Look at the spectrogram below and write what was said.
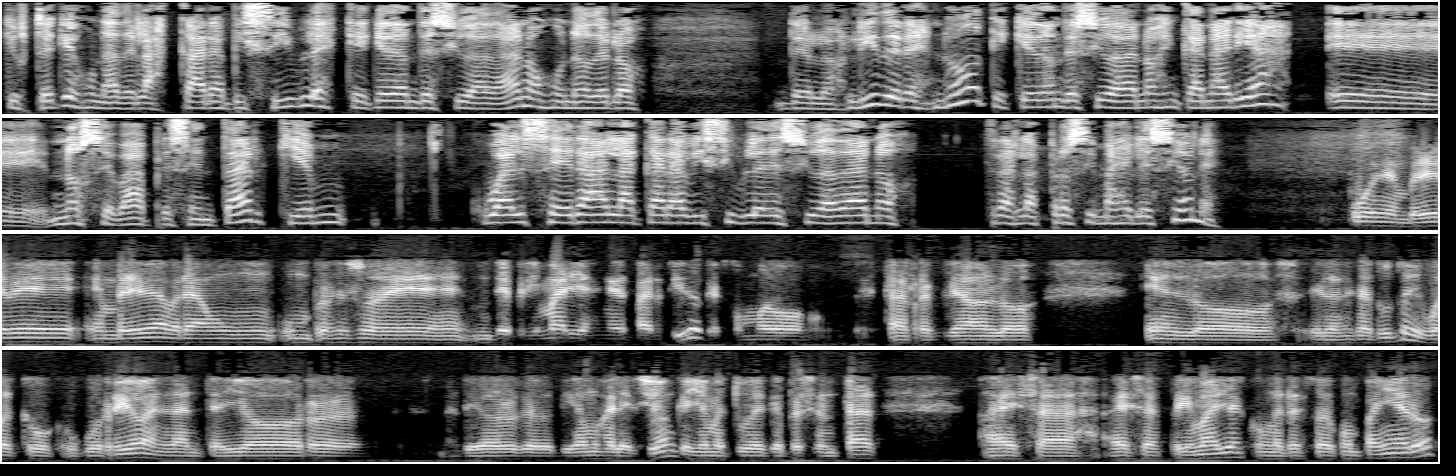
que usted que es una de las caras visibles que quedan de Ciudadanos, uno de los de los líderes, ¿no? Que quedan de Ciudadanos en Canarias, eh, no se va a presentar. ¿Quién, cuál será la cara visible de Ciudadanos tras las próximas elecciones? Pues en breve, en breve habrá un, un proceso de, de, primarias en el partido, que como está reflejado en los, en los, en los estatutos, igual que ocurrió en la anterior, anterior, digamos, elección, que yo me tuve que presentar a esas, a esas primarias con el resto de compañeros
